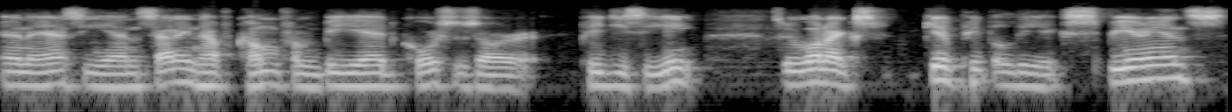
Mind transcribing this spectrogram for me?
in a SEN setting have come from BEd courses or PGCE. So we want to give people the experience.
